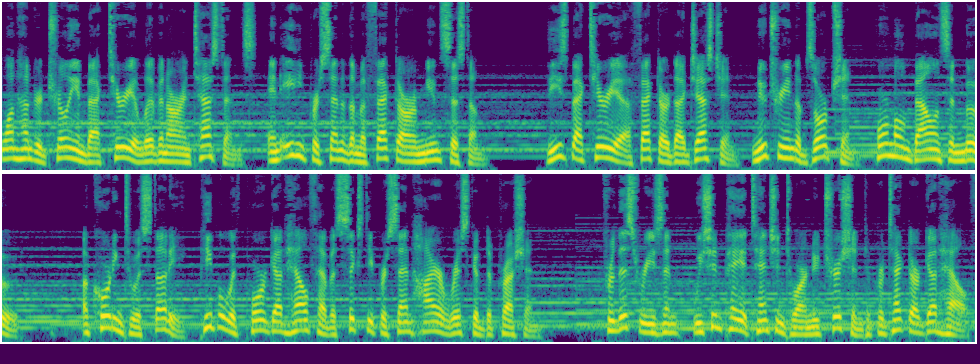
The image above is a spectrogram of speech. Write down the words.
100 trillion bacteria live in our intestines, and 80% of them affect our immune system. These bacteria affect our digestion, nutrient absorption, hormone balance and mood. According to a study, people with poor gut health have a 60% higher risk of depression. For this reason, we should pay attention to our nutrition to protect our gut health.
